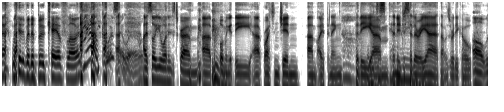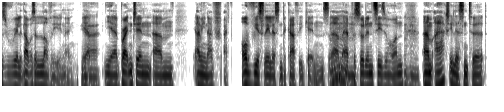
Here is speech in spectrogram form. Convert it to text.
a with with a bouquet of flowers. Yeah, of course I will. I saw you on Instagram uh, performing at the uh, Brighton Gin um, opening for the New um, the new distillery. Yeah, that was really cool. Oh, it was really that was a lovely evening. Yeah, Yeah. yeah. Brighton Gin. Um, I mean, I've I've obviously listened to Kathy Caton's um, Mm. episode in season one. Mm-hmm. Um, I actually listened to it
